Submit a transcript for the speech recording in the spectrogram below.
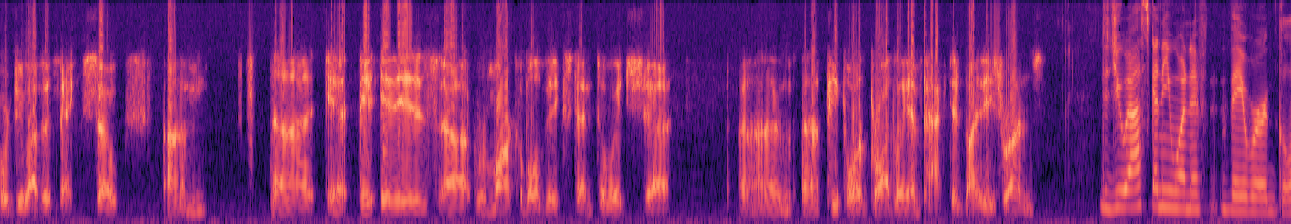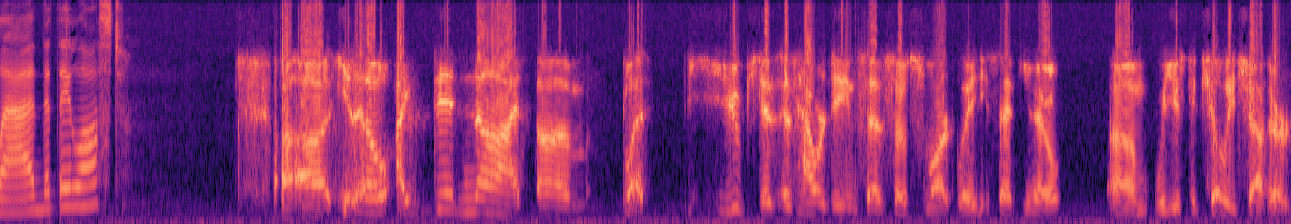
or do other things. So um, uh, it, it, it is uh, remarkable the extent to which uh, um, uh, people are broadly impacted by these runs. Did you ask anyone if they were glad that they lost? Uh, you know, I did not, um, but you, as, as Howard Dean says so smartly, he said, you know, um, we used to kill each other.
